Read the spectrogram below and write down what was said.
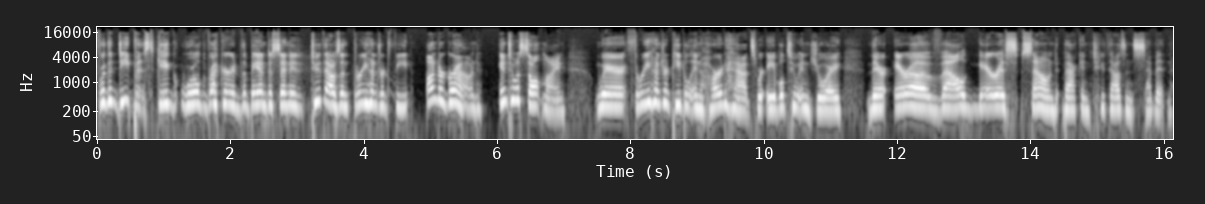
For the deepest gig world record, the band descended 2,300 feet underground into a salt mine where 300 people in hard hats were able to enjoy their Era Vulgaris sound back in 2007.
